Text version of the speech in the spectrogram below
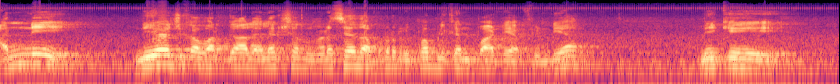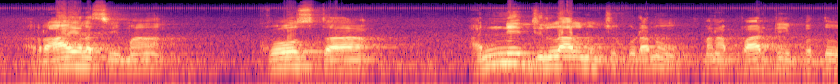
అన్ని నియోజకవర్గాల ఎలక్షన్లు నడిచేటప్పుడు రిపబ్లికన్ పార్టీ ఆఫ్ ఇండియా మీకు రాయలసీమ కోస్తా అన్ని జిల్లాల నుంచి కూడాను మన పార్టీ పొద్దు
